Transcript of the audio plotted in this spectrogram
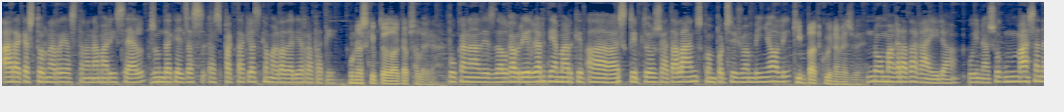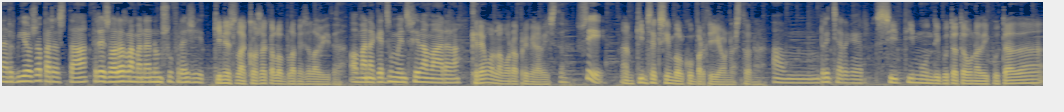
Ara que es torna a reestrenar Maricel, és un d'aquells es espectacles que m'agradaria repetir. Un escriptor de capçalera. Puc anar des del Gabriel García Márquez a escriptors catalans, com pot ser Joan Vinyoli. Quin plat cuina més bé? No m'agrada gaire cuinar. Soc massa nerviosa per estar 3 hores remenant un sofregit. Quina és la cosa que l'omple més a la vida? Home, en aquests moments fer de mare. Creu en l'amor a primera vista? Sí. Amb quin sex símbol compartiria una estona? Amb Richard Gere. Citi'm un diputat o una diputada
